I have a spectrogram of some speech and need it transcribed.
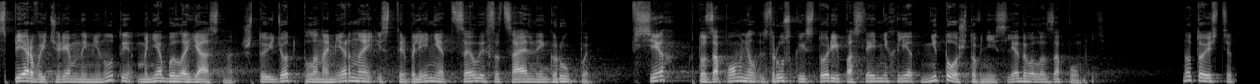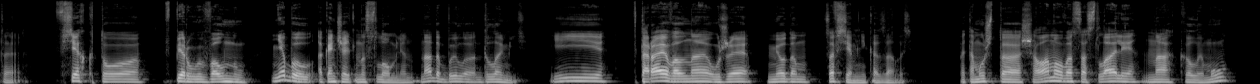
С первой тюремной минуты мне было ясно, что идет планомерное истребление целой социальной группы. Всех, кто запомнил из русской истории последних лет не то, что в ней следовало запомнить. Ну, то есть это всех, кто в первую волну не был окончательно сломлен, надо было доломить. И вторая волна уже медом совсем не казалась, потому что Шаламова сослали на Колыму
